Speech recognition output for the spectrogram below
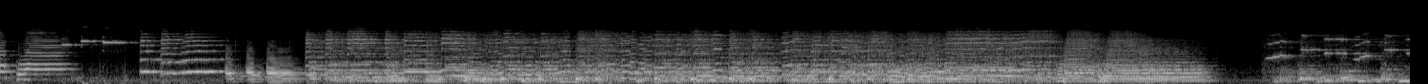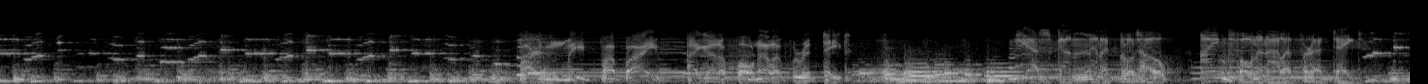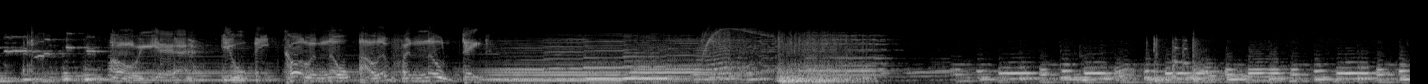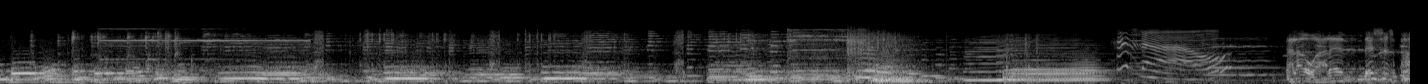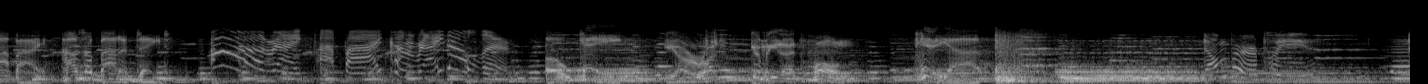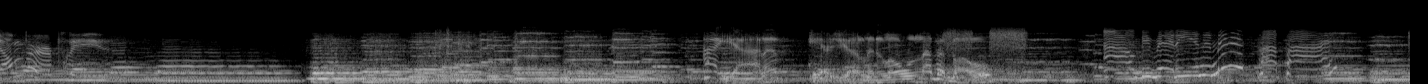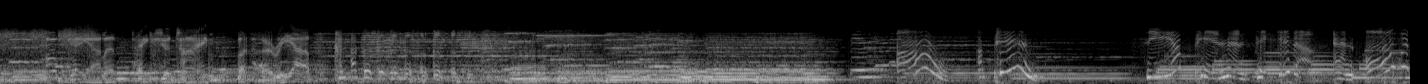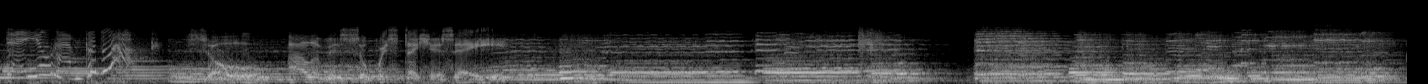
Just a phone call out for a date. Yes, can minute, Bluto. I'm phoning Olive for a date. No Olive for no date. Hello. Hello, Olive. This is Popeye. How's about a date? All right, Popeye, come right over. Okay. You runt. Give me that phone. Here you are. Number, please. Number, please. Hiya, Olive. Here's your little old lover bowl. I'll be ready in a minute, Popeye. Okay, Olive. Take your time, but hurry up.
